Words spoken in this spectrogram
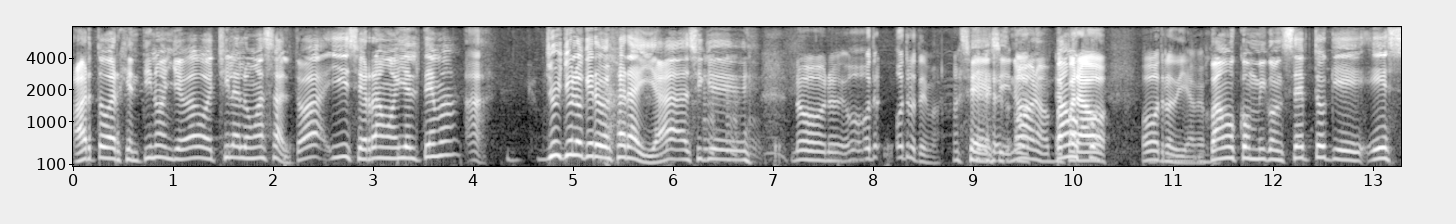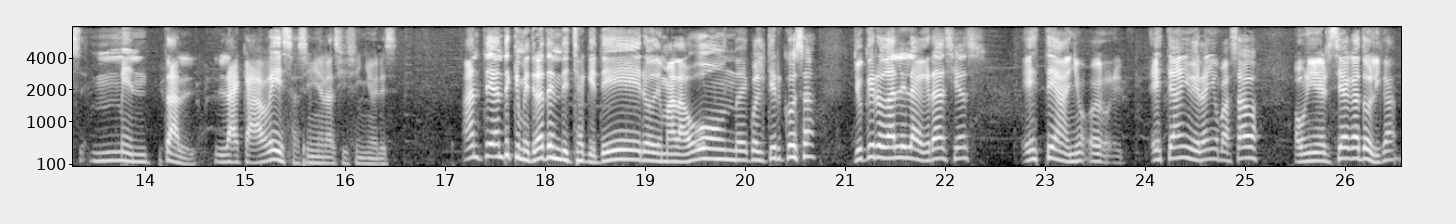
harto argentinos han llevado a Chile a lo más alto. ¿ah? Y cerramos ahí el tema. Ah, Yo, yo lo quiero dejar ahí, ¿ah? así que no, no, otro, otro tema. Sí, sí, no, no, vamos para con- otro día mejor. Vamos con mi concepto que es mental, la cabeza, señoras y señores. Antes, antes que me traten de chaquetero, de mala onda, de cualquier cosa, yo quiero darle las gracias este año, eh, este año y el año pasado a Universidad Católica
